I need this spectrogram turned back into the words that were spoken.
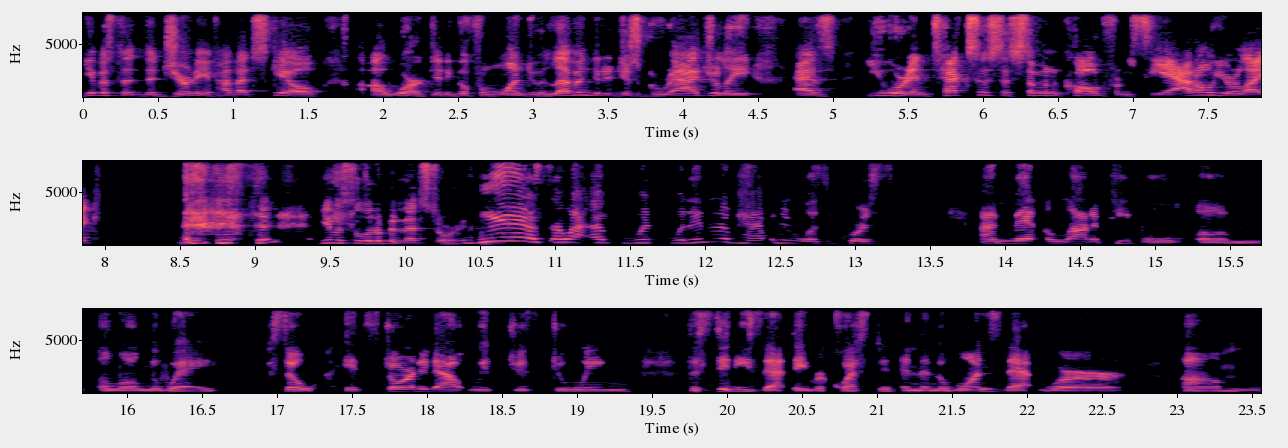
Give us the, the journey of how that scale uh, worked. Did it go from one to 11? Did it just gradually, as you were in Texas, as someone called from Seattle, you're like, give us a little bit of that story. yeah so I, I what what ended up happening was of course i met a lot of people um along the way so it started out with just doing the cities that they requested and then the ones that were um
